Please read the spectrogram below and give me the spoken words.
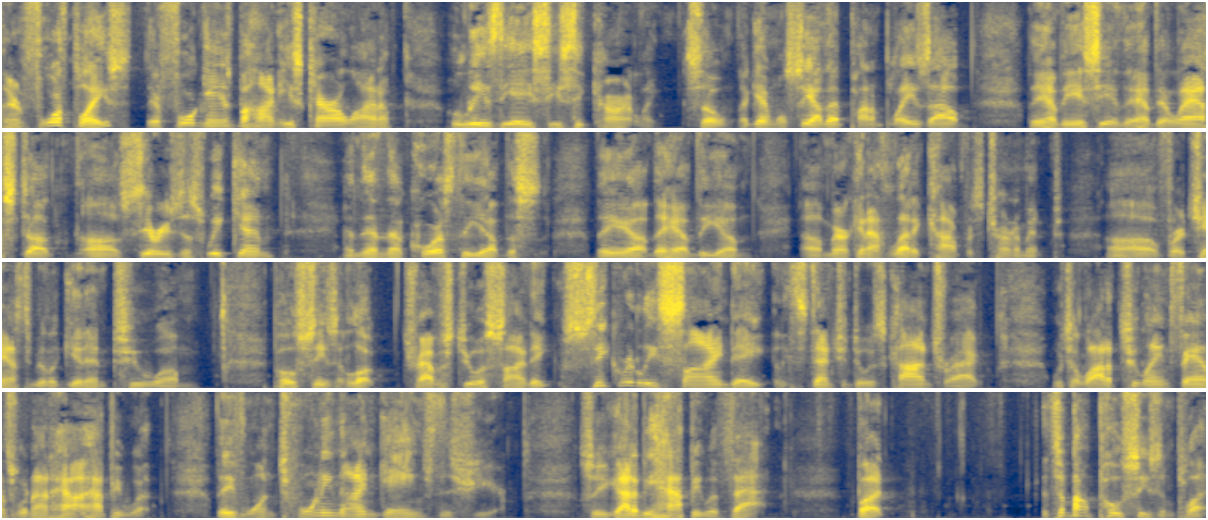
they're in fourth place. They're four games behind East Carolina, who leads the ACC currently. So again, we'll see how that kind of plays out. They have the AC. They have their last uh, uh, series this weekend, and then of course the, uh, the they uh, they have the um, American Athletic Conference tournament uh, for a chance to be able to get into um, postseason. Look, Travis Jewett signed a secretly signed a extension to his contract, which a lot of Tulane fans were not ha- happy with. They've won 29 games this year, so you got to be happy with that. But it's about postseason play.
